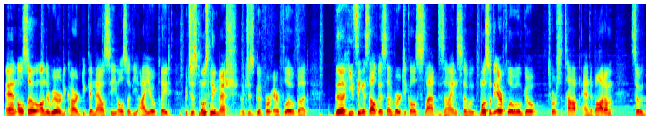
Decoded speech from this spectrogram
And also on the rear of the card, you can now see also the I.O. plate, which is mostly mesh, which is good for airflow, but the heatsink itself is a vertical slat design, so most of the airflow will go towards the top and the bottom, so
